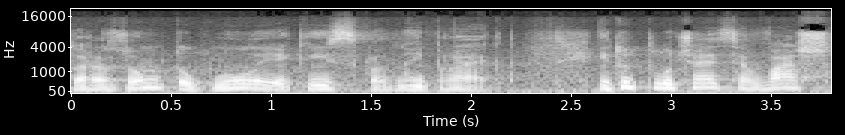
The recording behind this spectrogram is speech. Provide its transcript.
разом толкнули якийсь складний проект. І тут, виходить, ваш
